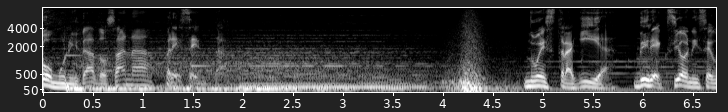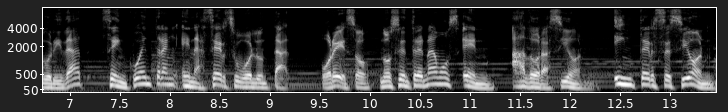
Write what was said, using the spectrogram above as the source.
Comunidad Osana presenta. Nuestra guía, dirección y seguridad se encuentran en hacer su voluntad. Por eso nos entrenamos en adoración, intercesión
